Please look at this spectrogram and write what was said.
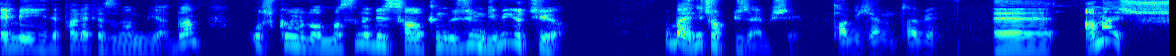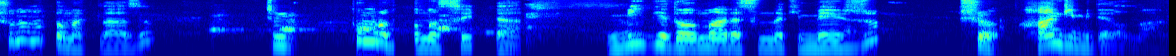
emeğiyle para kazanan bir adam uskumru olmasını bir salkım üzüm gibi yutuyor. Bu bence çok güzel bir şey. Tabii canım tabii. Ee, ama şunu unutmamak lazım. Şimdi kumru dolmasıyla midye dolma arasındaki mevzu şu. Hangi midye dolma abi?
